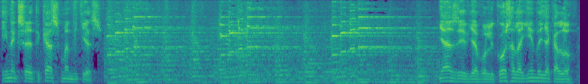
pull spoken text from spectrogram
είναι εξαιρετικά σημαντικές. Μοιάζει διαβολικός αλλά γίνεται για καλό.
